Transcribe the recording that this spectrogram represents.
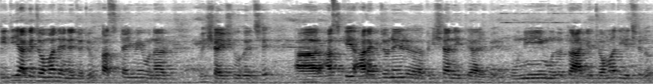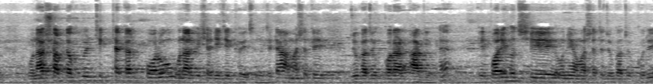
দিদি আগে জমা দেয়নি যদিও ফার্স্ট টাইমে ওনার ভিসা ইস্যু হয়েছে। আর আজকে আরেকজনের ভিসা নিতে আসবে, উনি মূলত আগে জমা দিয়েছিল। ওনার সব ডকুমেন্ট ঠিক থাকার পরও ওনার ভিসা রিজেক্ট হয়েছিল, যেটা আমার সাথে যোগাযোগ করার আগে হ্যাঁ? এরপরে হচ্ছে উনি আমার সাথে যোগাযোগ করে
